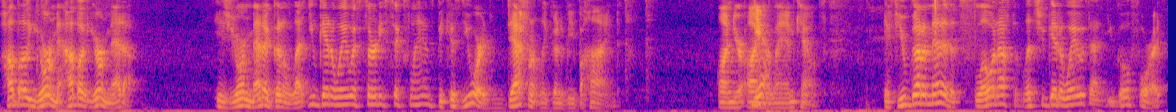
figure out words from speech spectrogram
How about your how about your meta? Is your meta going to let you get away with 36 lands because you are definitely going to be behind on your on Yeah. your land counts. If you've got a meta that's slow enough that lets you get away with that, you go for it.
